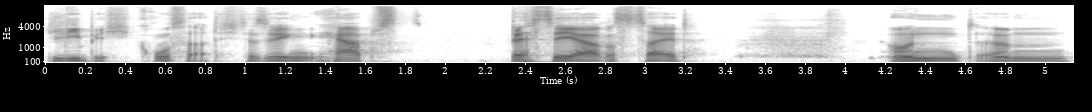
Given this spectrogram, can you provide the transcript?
liebe ich, großartig. Deswegen Herbst, beste Jahreszeit. Und ähm,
